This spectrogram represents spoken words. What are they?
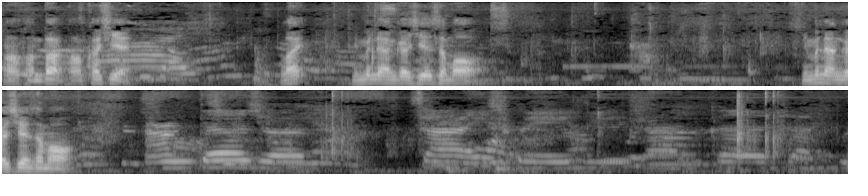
好，很棒，好，快写。来，你们两个写什么？你们两个写什么？两个人在水里，两个人不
